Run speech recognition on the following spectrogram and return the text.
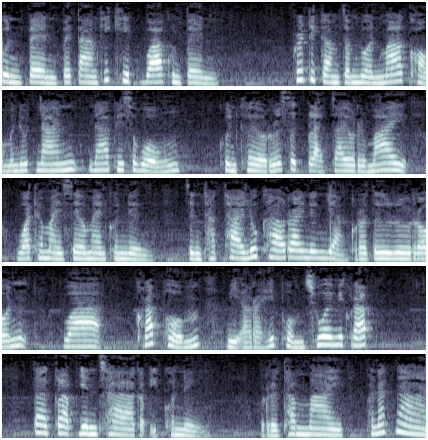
คุณเป็นไปตามที่คิดว่าคุณเป็น พฤติกรรมจำนวนมากของมนุษย์นั้น น่าพิศวง คุณเคยรู้สึกแปลกใจหรือไม่ ว่าทำไมเซลแมนคนหนึ่ง จึงทักทายลูกค้ารายหนึ่งอย่างกระตือรือร้น ว่า ครับผมมีอะไรให้ผมช่วยไหมครับ แต่กลับเย็นชากับอีกคนหนึ่ง หรือทำไมพนักงาน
